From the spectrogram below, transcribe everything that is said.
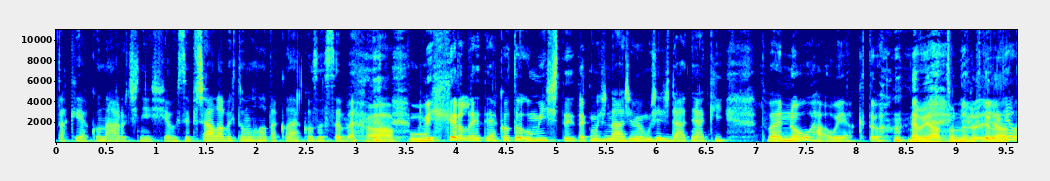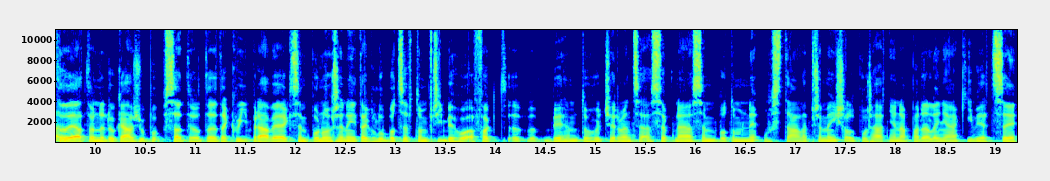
taky jako náročnější. Já bych si přála, abych to mohla takhle jako ze sebe Chápu. vychrlit, jako to umíš ty, tak možná, že mi můžeš dát nějaký tvoje know-how, jak to No já to, nedo, to já, to, já to nedokážu popsat, jo. To je takový právě, jak jsem ponořený tak hluboce v tom příběhu a fakt eh, toho července a srpna já jsem potom neustále přemýšlel. Pořád mě napadaly nějaké věci,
